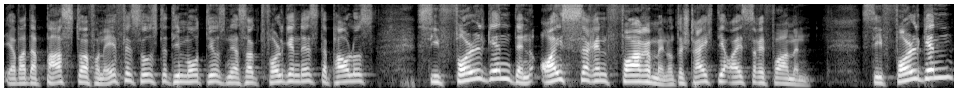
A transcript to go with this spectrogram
Er war der Pastor von Ephesus, der Timotheus, und er sagt folgendes, der Paulus, sie folgen den äußeren Formen, unterstreicht die äußere Formen. Sie folgen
